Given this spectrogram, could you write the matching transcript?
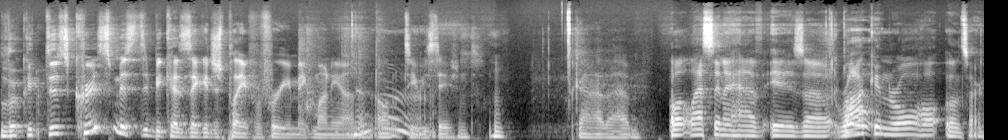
"Look at this Christmas!" because they could just play it for free and make money on it on ah. TV stations. Hmm. It's kind of how that happened. Well, last thing I have is uh, rock and roll. Hall- oh, sorry.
